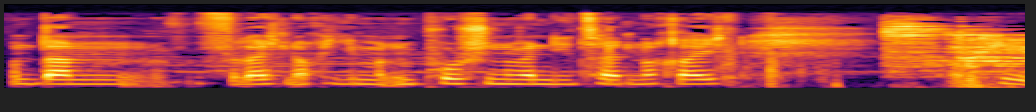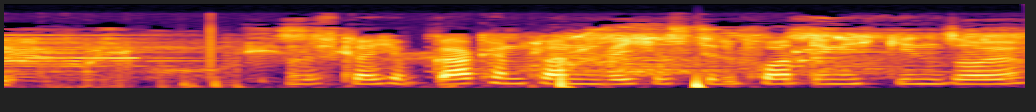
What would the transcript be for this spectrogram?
Und dann vielleicht noch jemanden pushen, wenn die Zeit noch reicht. Okay. Alles klar, ich habe gar keinen Plan, welches Teleport-Ding ich gehen soll.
